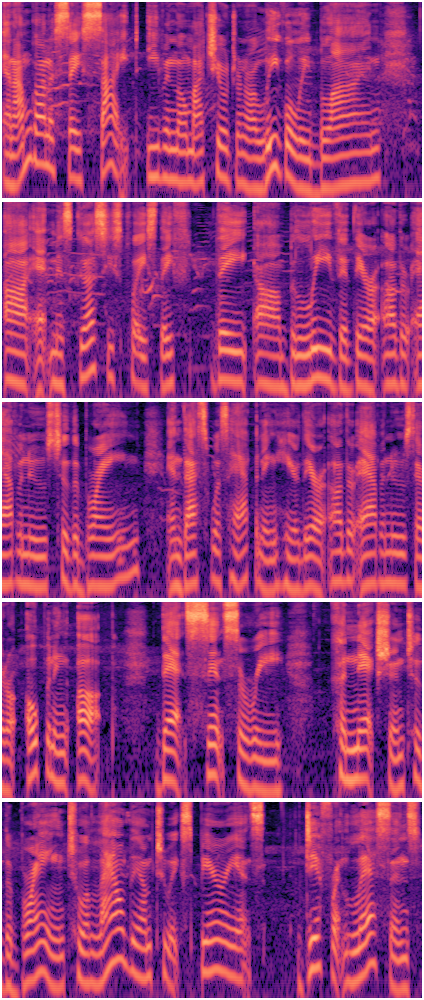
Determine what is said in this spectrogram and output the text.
And I'm going to say sight, even though my children are legally blind. Uh, at Miss Gussie's place, they they uh, believe that there are other avenues to the brain, and that's what's happening here. There are other avenues that are opening up that sensory connection to the brain to allow them to experience different lessons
